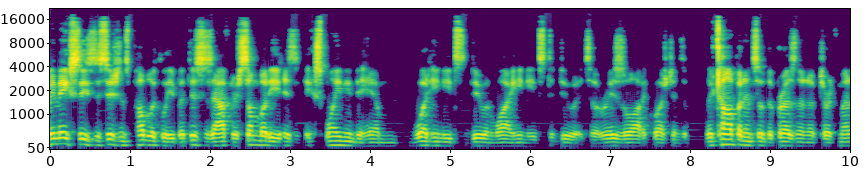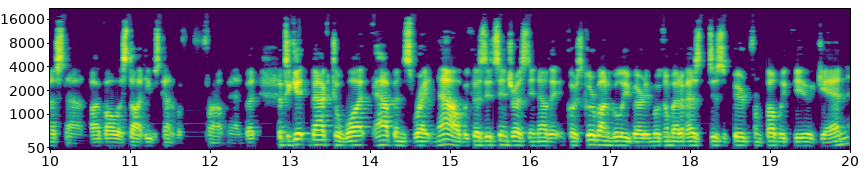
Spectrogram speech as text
he makes these decisions publicly, but this is after somebody is explaining to him what he needs to do and why he needs to do it. So it raises a lot of questions. The competence of the president of Turkmenistan, I've always thought he was kind of a front man. But to get back to what happens right now, because it's interesting now that, of course, Gurbanguly Muhammadov has disappeared from public view again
